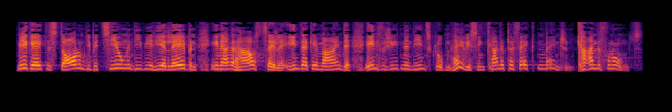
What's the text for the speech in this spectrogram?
Mir geht es darum, die Beziehungen, die wir hier leben, in einer Hauszelle, in der Gemeinde, in verschiedenen Dienstgruppen. Hey, wir sind keine perfekten Menschen. Keiner von uns.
